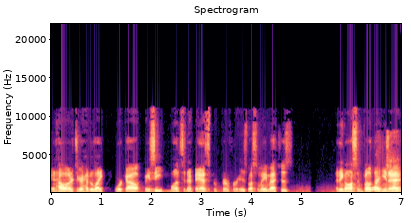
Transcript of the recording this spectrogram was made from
and how Undertaker had to like work out basically months in advance to prepare for his WrestleMania matches. I think Austin felt that you know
